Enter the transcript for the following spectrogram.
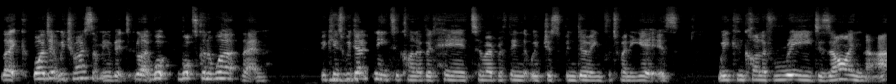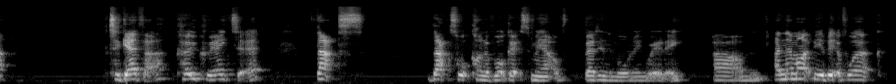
like why don't we try something a bit like what what's going to work then because we don't need to kind of adhere to everything that we've just been doing for 20 years. We can kind of redesign that together, co-create it. That's that's what kind of what gets me out of bed in the morning, really. Um, and there might be a bit of work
